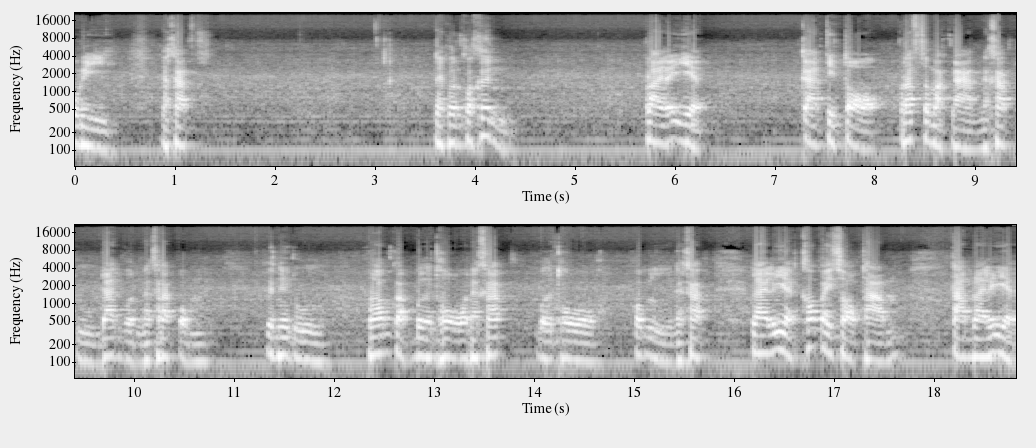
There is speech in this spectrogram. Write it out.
บุรีนะครับ ในผลก็ขึ้น รายละเอียดการติดต่อรับสมัครงานนะครับ อยู่ด้านบนนะครับ ผมขึ้นให้ดูพร้อมกับเบอร์โทรนะครับ เบอร์โทรก็มีนะครับ รายละเอียดเข้าไปสอบถามตามรายละเอียด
